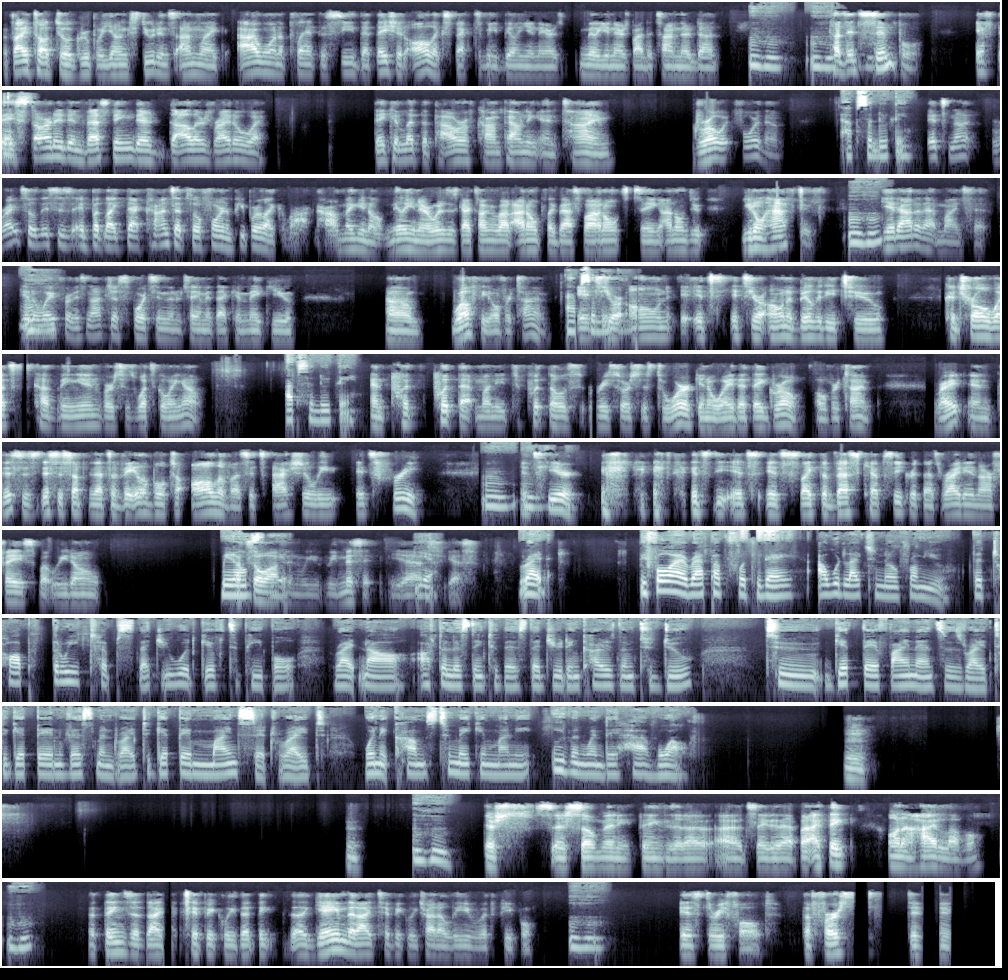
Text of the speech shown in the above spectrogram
if I talk to a group of young students, I'm like, I want to plant the seed that they should all expect to be billionaires, millionaires by the time they're done. Mm-hmm. Mm-hmm. Because it's simple. If they started investing their dollars right away, they could let the power of compounding and time grow it for them. Absolutely. It's not right. So this is it, but like that concept so foreign, and people are like, wow, how am I, you know, millionaire? What is this guy talking about? I don't play basketball. I don't sing. I don't do. You don't have to Mm-hmm. get out of that mindset. Get Mm-hmm. away from. It's not just sports and entertainment that can make you um, wealthy over time. It's your Absolutely. own. It's it's your own ability to control what's coming in versus what's going out Absolutely. and put put that money to put those resources to work in a way that they grow over time right and this is this is something that's available to all of us it's actually it's free it's Mm-hmm. here it's, it's the it's it's like the best kept secret that's right in our face but we don't We don't so it. often we we miss it Yeah. yes yes Right. Before I wrap up for today, I would like to know from you the top three tips that you would give to people right now after listening to this that you'd encourage them to do to get their finances right, to get their investment right, to get their mindset right when it comes to making money, even when they have wealth. Mm, mm. Mm-hmm. there's there's so many things that I, I would say to that but i think on a high level Mm-hmm. the things that I typically that the, the game that I typically try to leave with people Mm-hmm. is threefold. The first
